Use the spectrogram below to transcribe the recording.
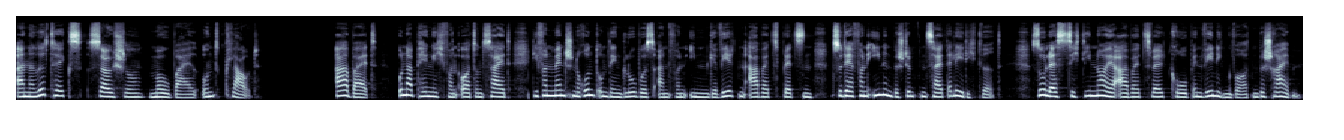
Analytics, Social, Mobile und Cloud. Arbeit, unabhängig von Ort und Zeit, die von Menschen rund um den Globus an von ihnen gewählten Arbeitsplätzen zu der von ihnen bestimmten Zeit erledigt wird. So lässt sich die neue Arbeitswelt grob in wenigen Worten beschreiben.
